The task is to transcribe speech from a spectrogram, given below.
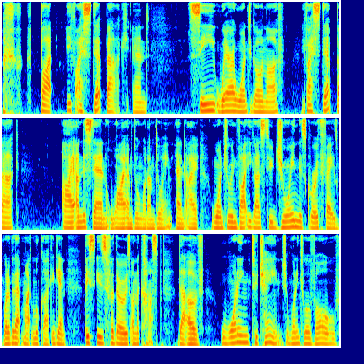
but if I step back and see where I want to go in life if I step back I understand why I'm doing what I'm doing and I want to invite you guys to join this growth phase whatever that might look like. Again this is for those on the cusp that of wanting to change wanting to evolve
